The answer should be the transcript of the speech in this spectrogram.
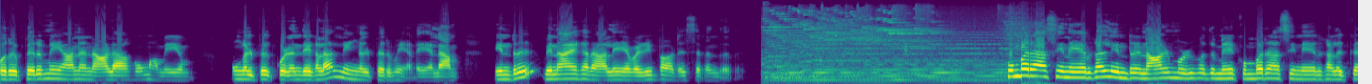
ஒரு பெருமையான நாளாகவும் அமையும். உங்கள் குழந்தைகளால் நீங்கள் பெருமை அடையலாம். இன்று விநாயகர் ஆலய வழிபாடு சிறந்தது. கும்பராசி நேர்கள் இன்று நாள் முழுவதுமே கும்பராசி நேர்களுக்கு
